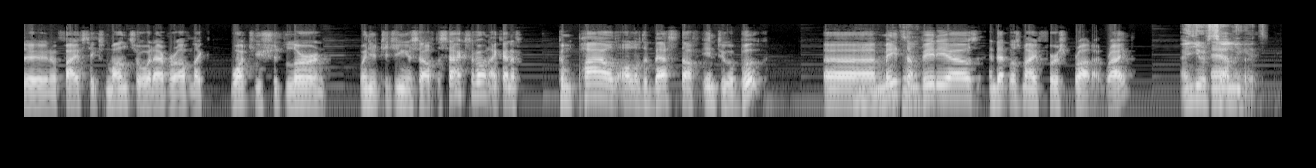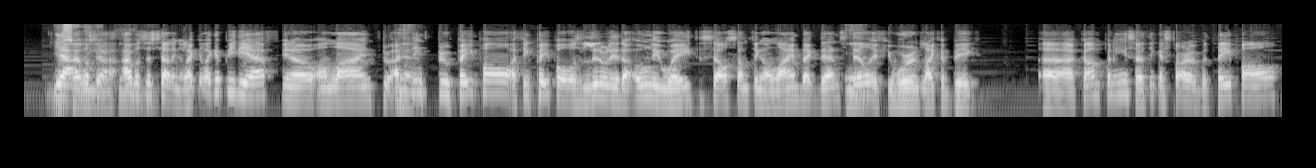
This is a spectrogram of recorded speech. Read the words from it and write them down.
uh, you know five six months or whatever of like what you should learn when you're teaching yourself the saxophone. I kind of compiled all of the best stuff into a book, uh, mm, made okay. some videos, and that was my first product, right? And you're selling it. You're yeah, selling I was. I was just selling like like a PDF, you know, online. Through, I yeah. think through PayPal. I think PayPal was literally the only way to sell something online back then. Still, yeah. if you weren't like a big uh, company, so I think I started with PayPal,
